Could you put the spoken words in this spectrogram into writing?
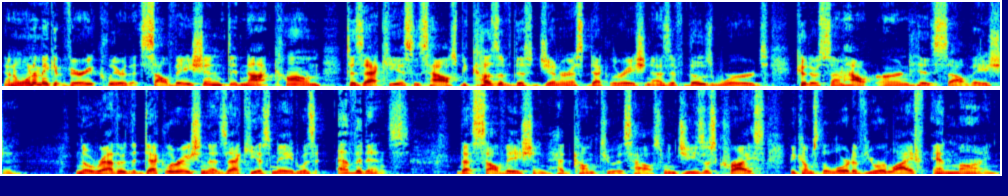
And I want to make it very clear that salvation did not come to Zacchaeus' house because of this generous declaration, as if those words could have somehow earned his salvation. No, rather, the declaration that Zacchaeus made was evidence that salvation had come to his house. When Jesus Christ becomes the Lord of your life and mine,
